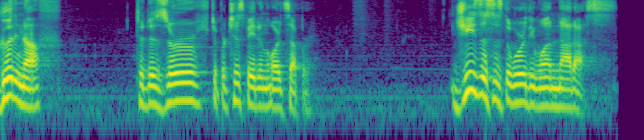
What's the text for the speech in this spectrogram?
good enough to deserve to participate in the Lord's Supper. Jesus is the worthy one, not us.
